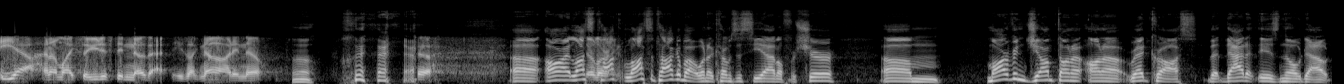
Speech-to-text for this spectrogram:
yeah, and I'm like, so you just didn't know that? He's like, no, I didn't know. Oh. yeah. Uh, all right, lots They're to talk. Lots to talk about when it comes to Seattle for sure. Um, Marvin jumped on a on a red cross. That that is no doubt.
